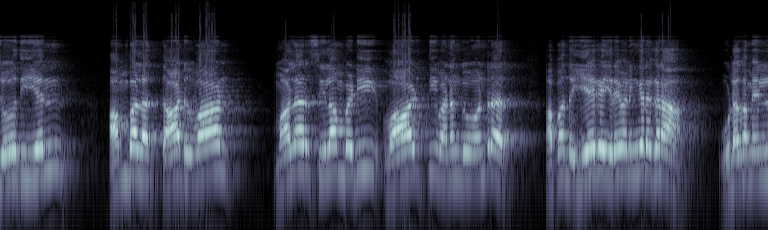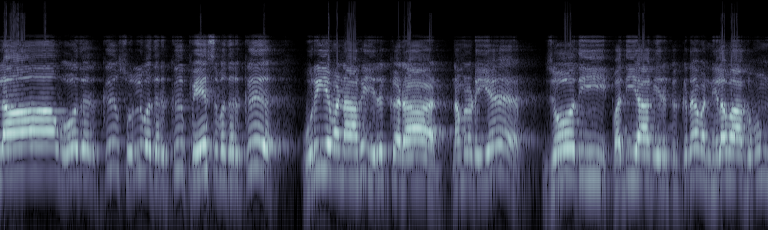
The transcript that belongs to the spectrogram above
ஜோதியன் அம்பலத்தாடுவான் மலர் சிலம்படி வாழ்த்தி வணங்குவோன்றார். அப்ப அந்த ஏக இறைவன் இங்க இருக்கிறான்? உலகம் எல்லாம் ஓதற்கு சொல்லுவதற்கு பேசுவதற்கு உரியவனாக இருக்கிறான். நம்மளுடைய ஜோதி பதியாக இருக்கிற அவன் நிலவாகவும்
